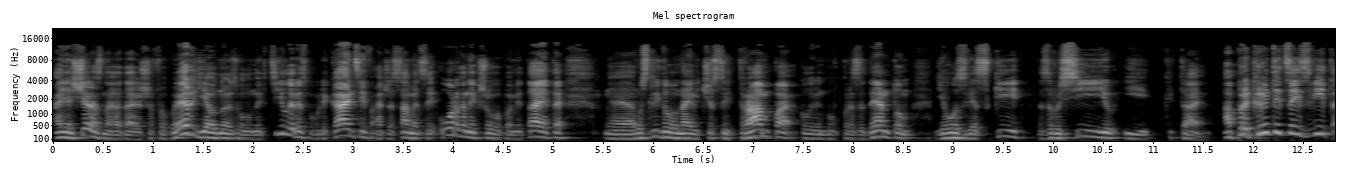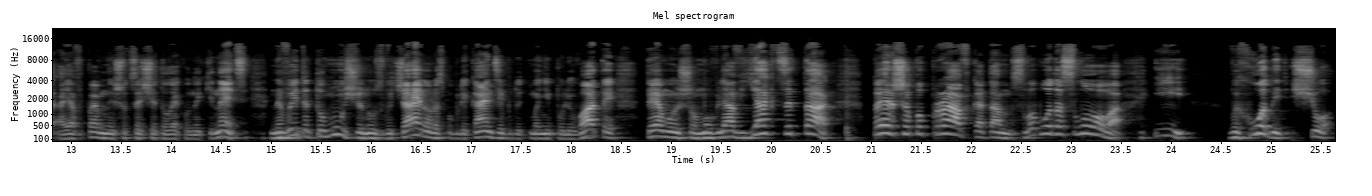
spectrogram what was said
А я ще раз нагадаю, що ФБР є одною з головних цілей республіканців, адже саме цей орган, якщо ви пам'ятаєте, е, розслідував навіть часи Трампа, коли він був президентом, його зв'язки з Росією і Китаєм. А прикрити цей звіт, а я впевнений, що це ще далеко не кінець, не вийде тому, що ну звичайно республіканці будуть маніпулювати темою, що мовляв, як це так? Перша поправка, там свобода слова і. Виходить, що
